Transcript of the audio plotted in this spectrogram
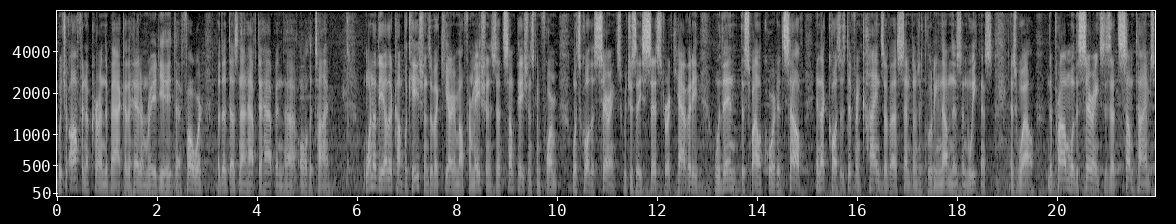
which often occur in the back of the head and radiate uh, forward, but that does not have to happen all the time. One of the other complications of a Chiari malformation is that some patients can form what's called a syrinx, which is a cyst or a cavity within the spinal cord itself, and that causes different kinds of uh, symptoms, including numbness and weakness as well. The problem with the syrinx is that sometimes,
